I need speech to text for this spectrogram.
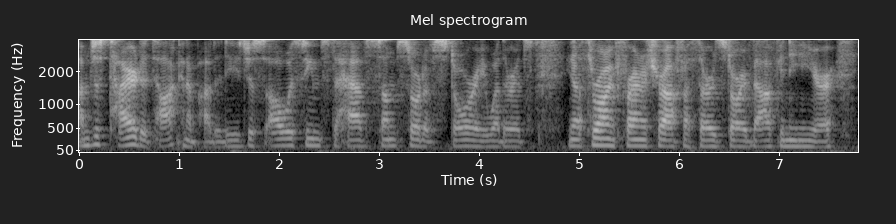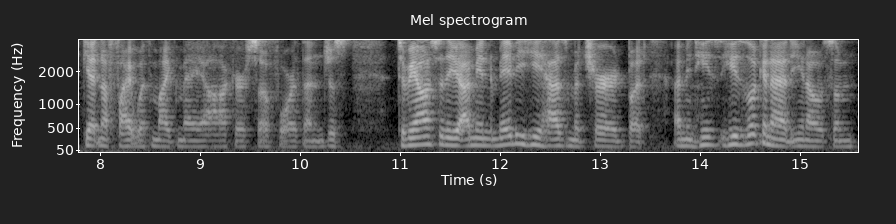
I'm just tired of talking about it. He just always seems to have some sort of story, whether it's, you know, throwing furniture off a third story balcony or getting a fight with Mike Mayock or so forth, and just, to be honest with you, I mean, maybe he has matured, but I mean, he's he's looking at you know some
